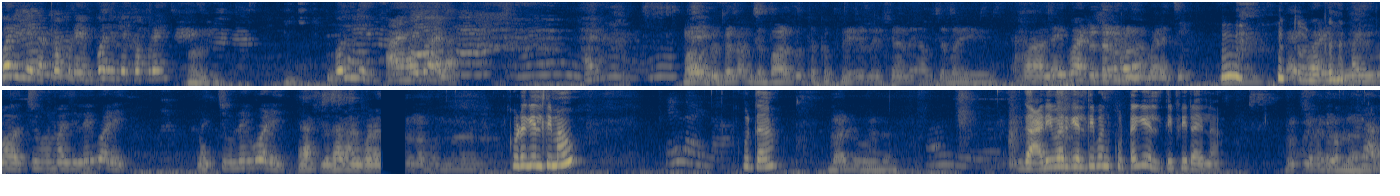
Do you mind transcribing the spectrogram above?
बरिले का कपडे? बरिले कपडे? भरून बरिले हाय हाय धुवायला. हाय. ना? मावं आमचं बाळ कपडे. आहे आमचं बाई. हा लय गोड दुधं का मला? गोडाची? माझी माव चिव माझी लय गोड. आहे माझी चिव लय गोड. आहे असलं झाडांना गोडा. तुला पण मग कुठे गेलती माऊ? कुठं? गाडीवर गेलती पण कुठं गेलती फिरायला? रुपीनगरला.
